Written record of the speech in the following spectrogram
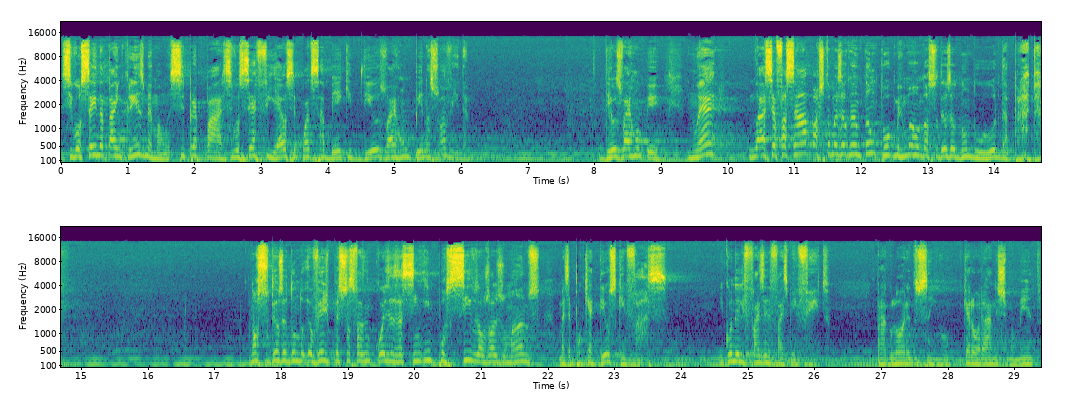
Se você ainda está em crise, meu irmão, se prepare. Se você é fiel, você pode saber que Deus vai romper na sua vida. Deus vai romper. Não é? Você fala assim, ah, pastor, mas eu ganho tão pouco, meu irmão. Nosso Deus é o dono do ouro e da prata. Nosso Deus é o dono. Do... Eu vejo pessoas fazendo coisas assim impossíveis aos olhos humanos, mas é porque é Deus quem faz. E quando Ele faz, Ele faz bem feito. Para a glória do Senhor. Quero orar neste momento.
